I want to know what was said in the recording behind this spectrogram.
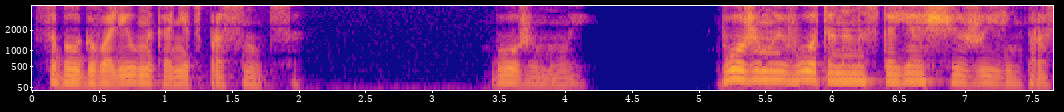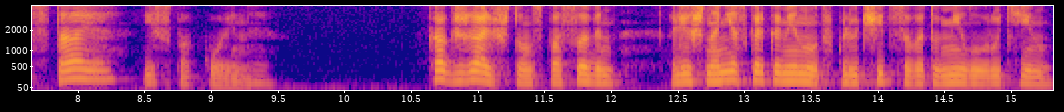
соблаговолил, наконец, проснуться. Боже мой! Боже мой, вот она, настоящая жизнь, простая и спокойная. Как жаль, что он способен лишь на несколько минут включиться в эту милую рутину.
